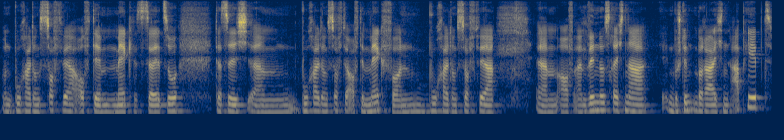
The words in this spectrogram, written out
und Buchhaltungssoftware auf dem Mac. Es ist ja jetzt so, dass sich ähm, Buchhaltungssoftware auf dem Mac von Buchhaltungssoftware ähm, auf einem Windows-Rechner in bestimmten Bereichen abhebt.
